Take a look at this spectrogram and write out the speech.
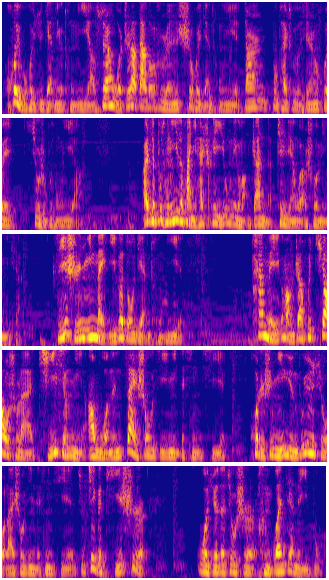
会不会去点那个同意啊，虽然我知道大多数人是会点同意，当然不排除有些人会就是不同意啊。而且不同意的话，你还是可以用那个网站的，这一点我要说明一下。即使你每一个都点同意，它每一个网站会跳出来提醒你啊，我们在收集你的信息，或者是你允不允许我来收集你的信息，就这个提示，我觉得就是很关键的一步。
